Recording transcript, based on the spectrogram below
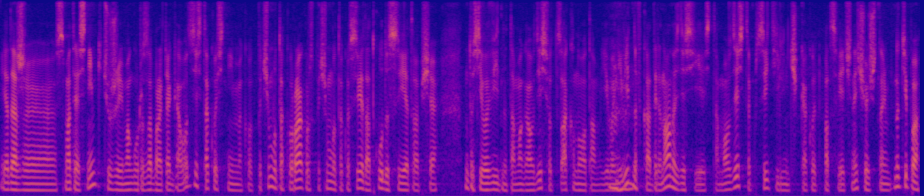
Я даже, смотря снимки чужие, могу разобрать, ага, вот здесь такой снимок, вот почему такой ракурс, почему такой свет, откуда свет вообще, ну, то есть его видно там, ага, вот здесь вот окно, там, его не Мгм. видно в кадре, но оно здесь есть, там, а вот здесь так светильничек какой-то подсвечен, еще что-нибудь, ну, типа,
